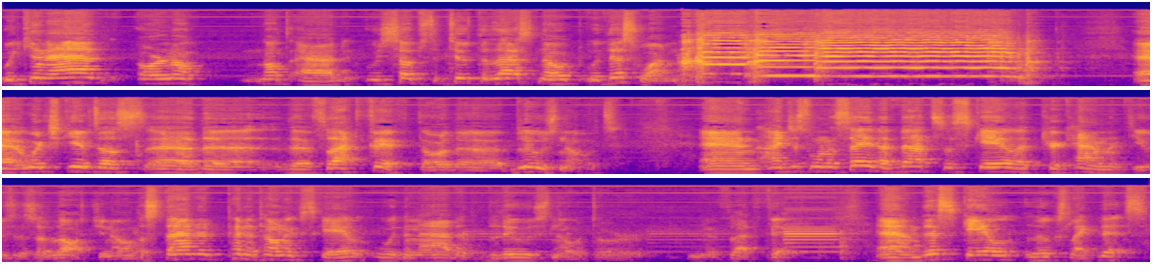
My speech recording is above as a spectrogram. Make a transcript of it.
we can add, or not not add, we substitute the last note with this one. Uh, which gives us uh, the, the flat fifth or the blues note. And I just want to say that that's a scale that Kirk Hammett uses a lot, you know, the standard pentatonic scale with an added blues note or you know, flat fifth. And this scale looks like this.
